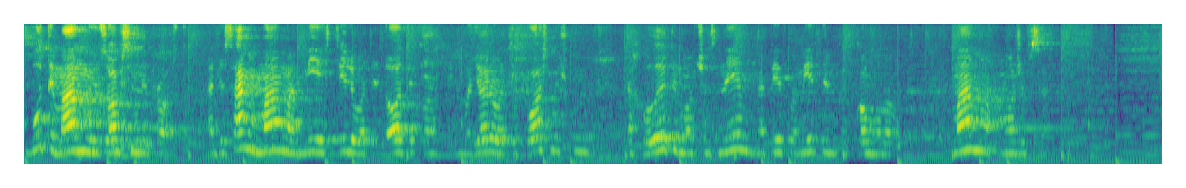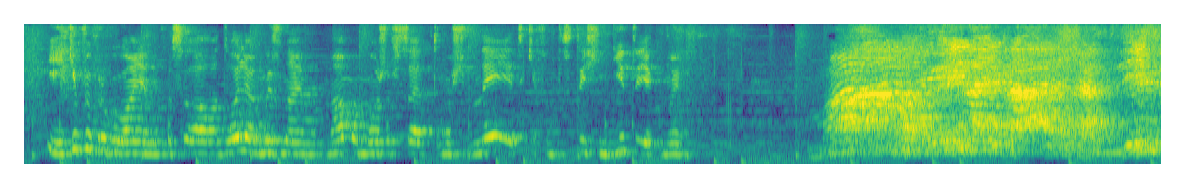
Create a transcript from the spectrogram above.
Бути мамою зовсім непросто, адже саме мама вміє стілювати дотиком, підбадьорювати посмішкою та хвалити мовчазним напівпомітним кивком голови. Мама може все. І які б випробування не посилала доля, ми знаємо, мама може все, тому що в неї є такі фантастичні діти, як ми. Мамо, ти найкраща!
